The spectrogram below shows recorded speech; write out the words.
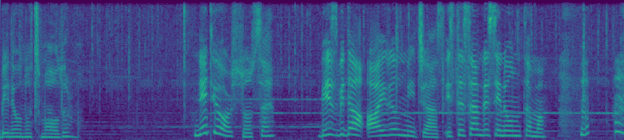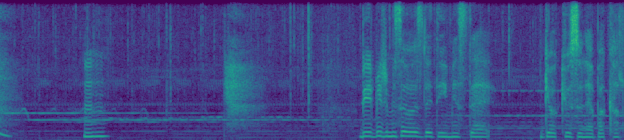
beni unutma olur mu? Ne diyorsun sen? Biz bir daha ayrılmayacağız. İstesem de seni unutamam. Birbirimizi özlediğimizde gökyüzüne bakalım.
